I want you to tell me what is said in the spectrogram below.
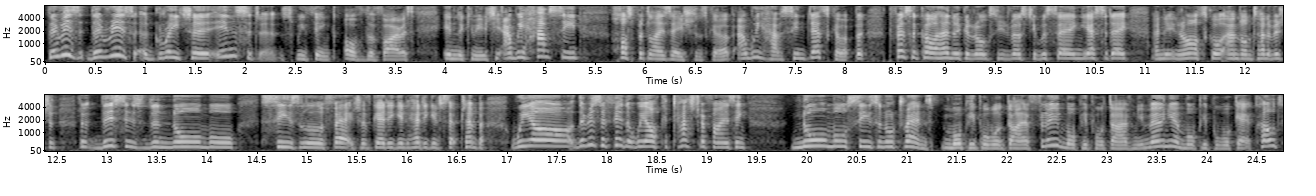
there is there is a greater incidence, we think, of the virus in the community, and we have seen hospitalizations go up and we have seen deaths go up. But Professor Carl Heneghan at Oxford University was saying yesterday, and in an article and on television, that this is the normal seasonal effect of getting in heading into September. We are there is a fear that we are catastrophizing normal seasonal trends. More people will die of flu, more people will die of pneumonia, more people will get colds,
